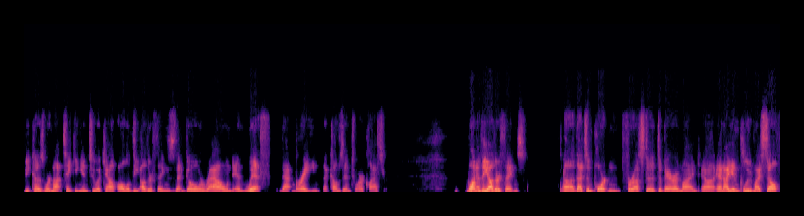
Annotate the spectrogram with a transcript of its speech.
because we're not taking into account all of the other things that go around and with that brain that comes into our classroom. One of the other things uh, that's important for us to, to bear in mind, uh, and I include myself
